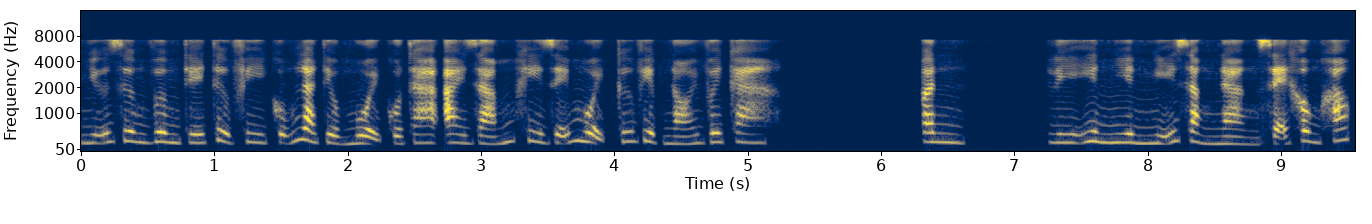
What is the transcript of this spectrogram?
Nhữ Dương Vương Thế Tử Phi cũng là tiểu muội của ta, ai dám khi dễ muội cứ việc nói với ca. Ân, Lý Yên Nhiên nghĩ rằng nàng sẽ không khóc.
